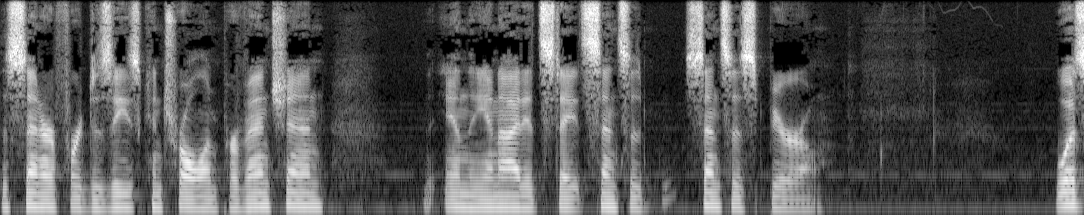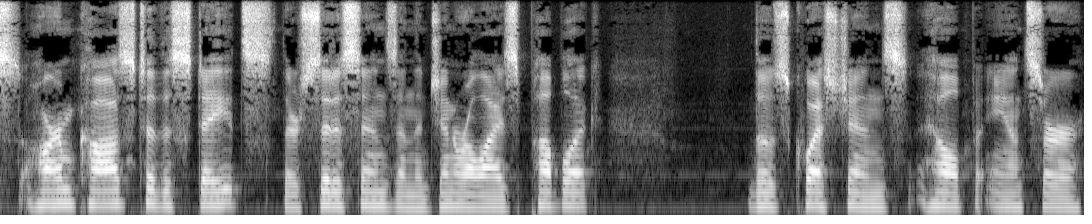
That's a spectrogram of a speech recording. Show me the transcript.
the Center for Disease Control and Prevention, in the United States Census, Census Bureau. Was harm caused to the states, their citizens, and the generalized public? those questions help answer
